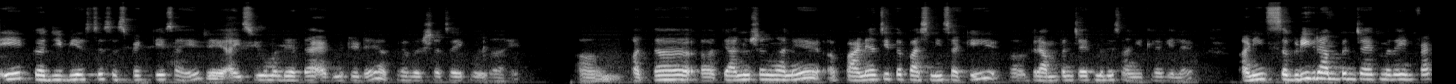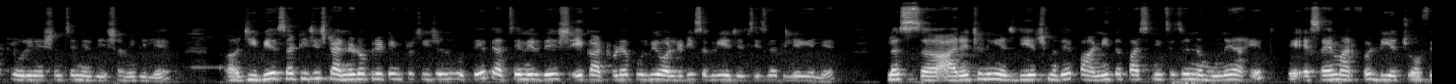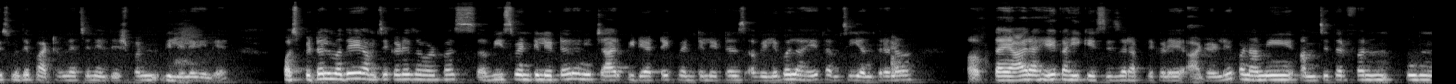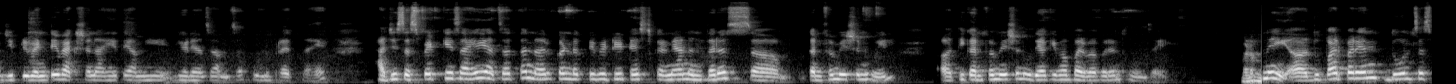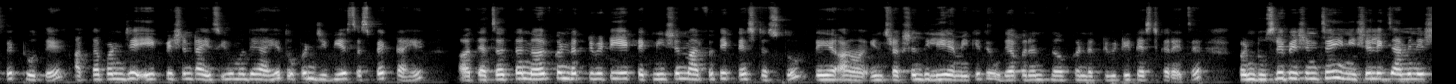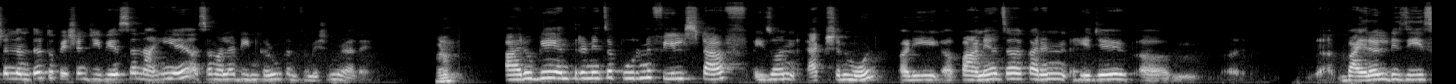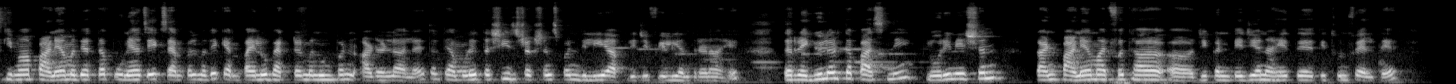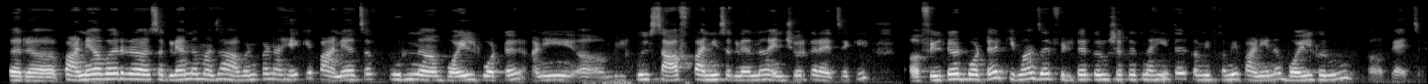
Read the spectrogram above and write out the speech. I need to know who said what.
Speaker 1: एक G B एसचं suspect केस आहे जे आय सी यूमध्ये आता ॲडमिटेड आहे अकरा वर्षाचा एक मुलगा आहे. आता त्या अनुषंगाने पाण्याची तपासणीसाठी ग्रामपंचायतमध्ये सांगितलं गेलं आहे आणि सगळी ग्रामपंचायतमध्ये इनफॅक्ट क्लोरिनेशनचे निर्देश आम्ही दिले आहे जी बी एससाठी जी स्टँडर्ड ऑपरेटिंग प्रोसिजर होते त्याचे निर्देश एक आठवड्यापूर्वी ऑलरेडी सगळी एजन्सीजला दिले गेले आहेत. प्लस आर एच आणि एच डी एचमध्ये पाणी तपासणीचे जे नमुने आहेत ते एस आय मार्फत डी एच ओ ऑफिसमध्ये पाठवण्याचे निर्देश पण दिलेले गेले आहेत. हॉस्पिटलमध्ये आमच्याकडे जवळपास वीस व्हेंटिलेटर आणि चार पिडियाट्रिक व्हेंटिलेटर्स अवेलेबल आहेत. आमची यंत्रणा तयार आहे. काही केसेस जर आपल्याकडे आढळले पण आम्ही आमचे तर्फन पूर्ण जी प्रिव्हेंटिव्ह ॲक्शन आहे ते आम्ही घेण्याचा आमचा पूर्ण प्रयत्न आहे. हा जे सस्पेक्ट केस आहे याचा आता नर्व कंडक्टिव्हिटी टेस्ट करण्यानंतरच कन्फर्मेशन होईल. ती कन्फर्मेशन उद्या किंवा परवापर्यंत होऊन जाईल. नाही दुपारपर्यंत दोन सस्पेक्ट होते. आता पण जे एक पेशंट आयसीयू मध्ये आहे तो पण जीबीएस सस्पेक्ट आहे. त्याचा आता नर्व कंडक्टिव्हिटी एक टेक्निशियन मार्फत एक टेस्ट असतो. ते इन्स्ट्रक्शन दिली आहे मी की ते उद्यापर्यंत नर्व कंडक्टिव्हिटी टेस्ट करायचे पण दुसरे पेशंटचे इनिशियल एक्झामिनेशन नंतर तो पेशंट जीबीएसचा नाही आहे असं मला डीनकडून कन्फर्मेशन मिळालं आहे
Speaker 2: मॅडम.
Speaker 1: आरोग्य यंत्रणेचा पूर्ण field staff is on action mode आणि पाण्याचं कारण हे जे व्हायरल डिझीज किंवा पाण्यामध्ये आता पुण्याचे एक सॅम्पलमध्ये कॅम्पायलो बॅक्टर म्हणून पण आढळलं आलं आहे तर त्यामुळे तशी इन्स्ट्रक्शन्स पण दिली आहे आपली जी फील्ड यंत्रणा आहे. तर रेग्युलर तपासणी क्लोरिनेशन कारण पाण्यामार्फत हा जे कंटेजियन आहे ते तिथून फैलते. तर पाण्यावर सगळ्यांना माझं आवड पण आहे की पाण्याचं पूर्ण बॉइल्ड वॉटर आणि बिलकुल साफ पाणी सगळ्यांना एन्श्युअर करायचं की फिल्टर्ड वॉटर किंवा जर फिल्टर करू शकत नाही तर कमीत कमी पाणी ना बॉईल करून प्यायचं प्यायचं.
